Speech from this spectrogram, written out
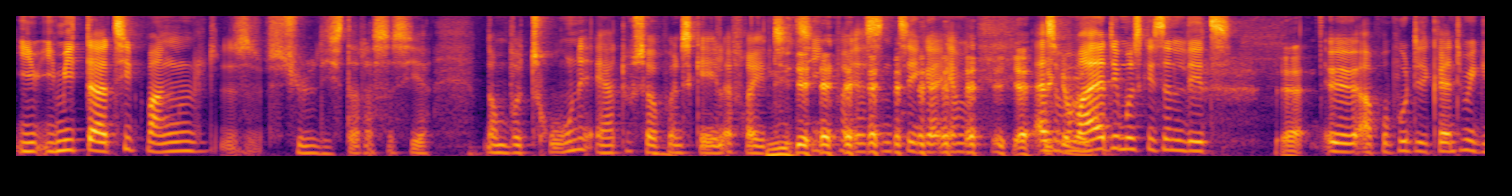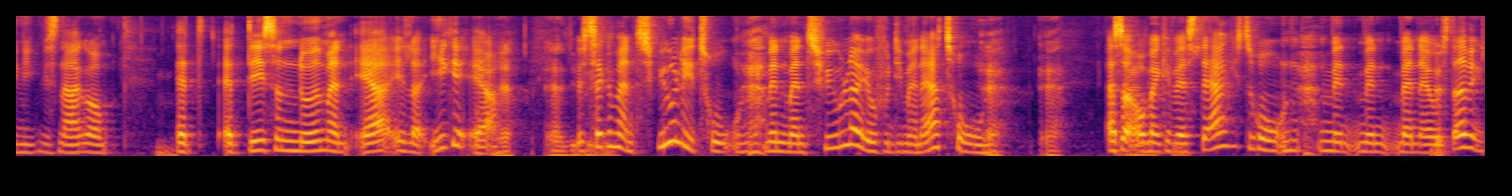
i, i mit, der er tit mange øh, journalister, der så siger, Nå, hvor troende er du så på en skala fra 1 til 10? Hvor jeg sådan tænker, jamen, Ja, altså for man- mig er det måske sådan lidt, Ja, øh, apropos det kvantemekanik, vi snakker om, at, at det er sådan noget, man er eller ikke er. ja, ja, Så kan man tvivle i troen, ja. men man tvivler jo, fordi man er troende. Ja, ja. Altså, Ja, og man kan være stærk i troen, men, men man er jo Men- stadigvæk man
